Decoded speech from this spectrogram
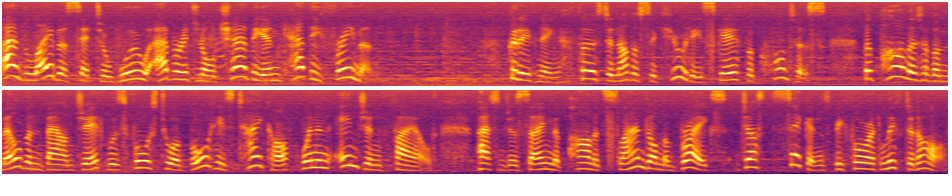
And Labor set to woo Aboriginal champion Cathy Freeman. Good evening. First, another security scare for Qantas. The pilot of a Melbourne-bound jet was forced to abort his takeoff when an engine failed. Passengers saying the pilot slammed on the brakes just seconds before it lifted off.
